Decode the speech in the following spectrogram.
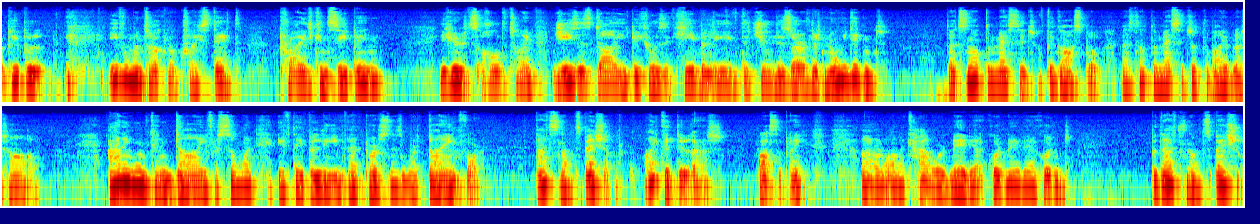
people even when talking about Christ's death, pride can seep in. You hear it all the time. Jesus died because he believed that you deserved it. No, he didn't. That's not the message of the gospel. That's not the message of the Bible at all. Anyone can die for someone if they believe that person is worth dying for. That's not special. I could do that, possibly. I don't know, I'm a coward. Maybe I could, maybe I couldn't. But that's not special.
